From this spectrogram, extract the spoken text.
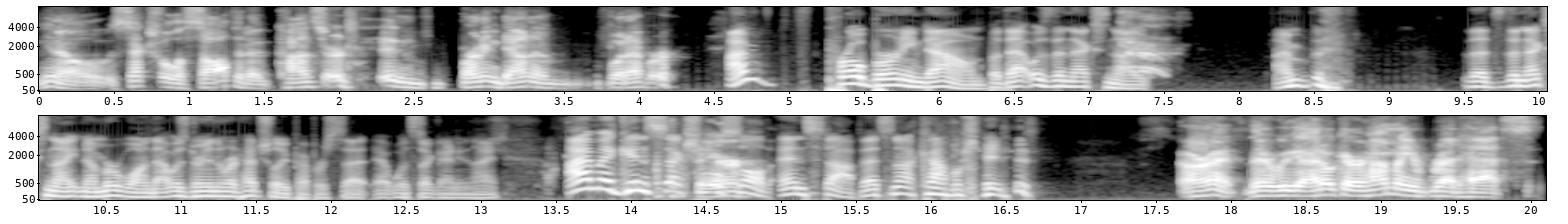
you know, sexual assault at a concert and burning down a whatever? I'm pro burning down, but that was the next night. I'm. That's the next night, number one. That was during the Red Hot Chili Peppers set at Woodstock '99. I'm against sexual Fair. assault. And stop. That's not complicated. All right, there we go. I don't care how many red hats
